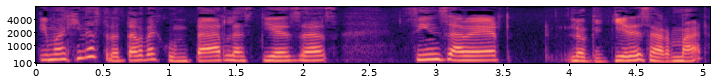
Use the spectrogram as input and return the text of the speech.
¿Te imaginas tratar de juntar las piezas sin saber lo que quieres armar?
